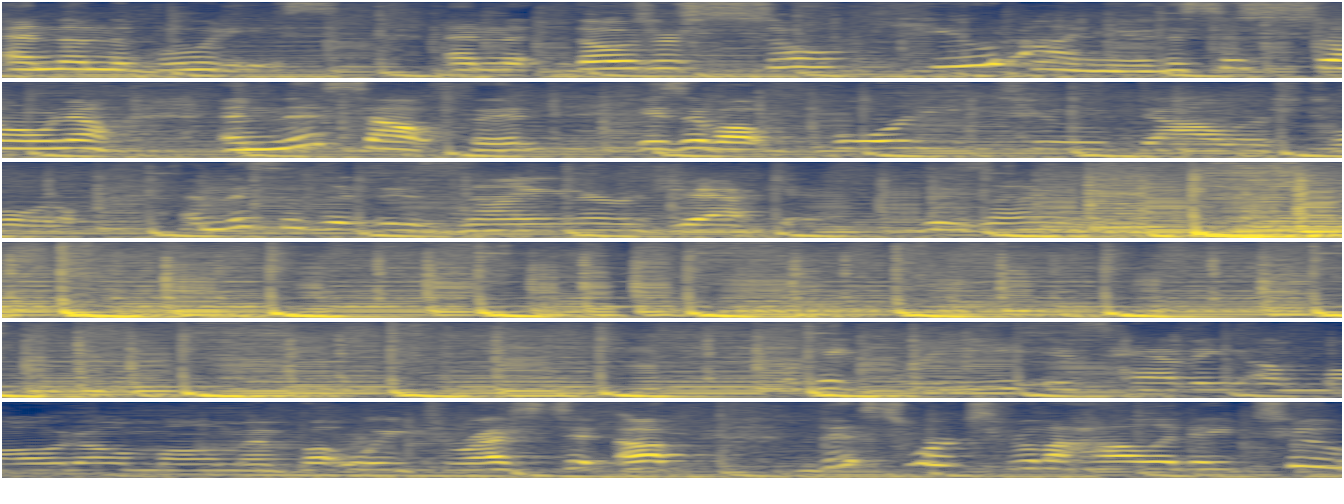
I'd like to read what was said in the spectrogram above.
And then the booties. And those are so cute on you. This is so now. And this outfit is about $42 total. And this is a designer jacket. Designer. Having a moto moment, but we dressed it up. This works for the holiday too.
